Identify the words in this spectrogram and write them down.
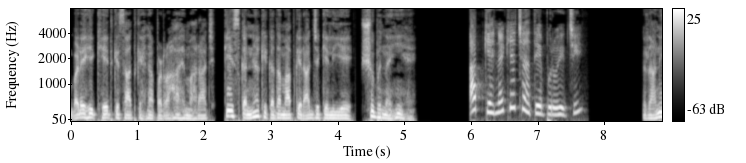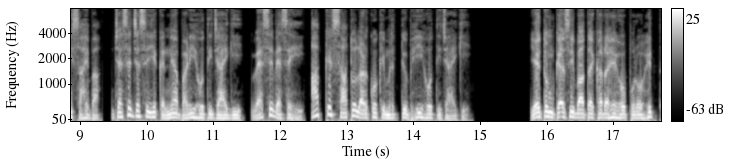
बड़े ही खेत के साथ कहना पड़ रहा है महाराज कि इस कन्या के कदम आपके राज्य के लिए शुभ नहीं है। आप कहना क्या चाहते हैं पुरोहित जी? रानी साहिबा जैसे जैसे ये कन्या बड़ी होती जाएगी वैसे वैसे ही आपके सातों लड़कों की मृत्यु भी होती जाएगी। ये तुम कैसी बातें कर रहे हो पुरोहित?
